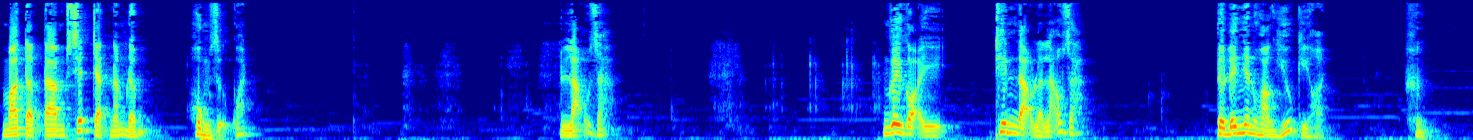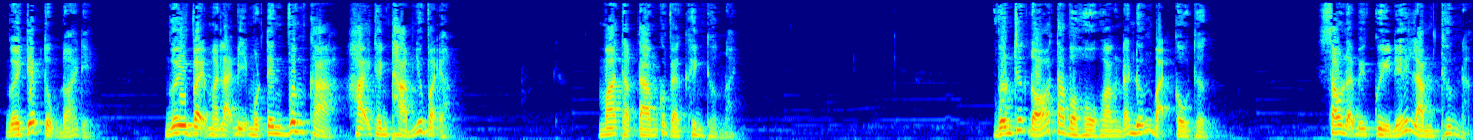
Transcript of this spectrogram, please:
Ma tập tam siết chặt nắm đấm. Hung dữ quát. Lão gia. Ngươi gọi thiên đạo là lão gia. Từ đây nhân hoàng hiếu kỳ hỏi. ngươi tiếp tục nói đi. Ngươi vậy mà lại bị một tên Vương Khả hại thành thảm như vậy à? Ma Thập Tam có vẻ khinh thường nói. Vốn trước đó ta và Hồ Hoàng đã nướng bại cầu thường. Sau lại bị quỷ đế làm thương nặng.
